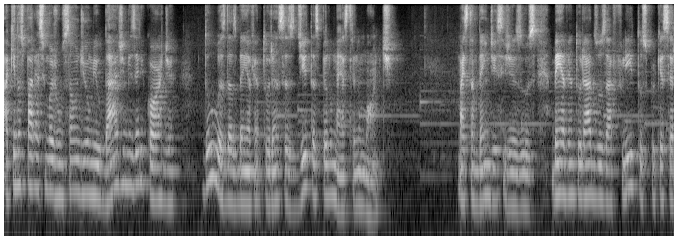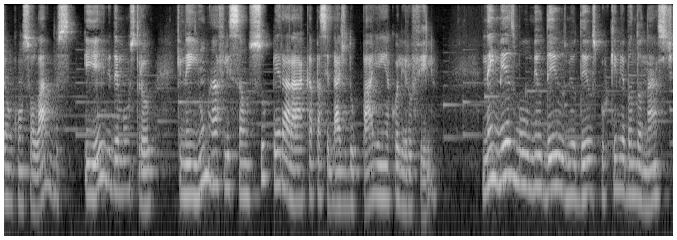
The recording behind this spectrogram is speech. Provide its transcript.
Aqui nos parece uma junção de humildade e misericórdia, duas das bem-aventuranças ditas pelo Mestre no monte. Mas também disse Jesus: Bem-aventurados os aflitos, porque serão consolados, e ele demonstrou que nenhuma aflição superará a capacidade do Pai em acolher o Filho. Nem mesmo o meu Deus, meu Deus, por que me abandonaste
